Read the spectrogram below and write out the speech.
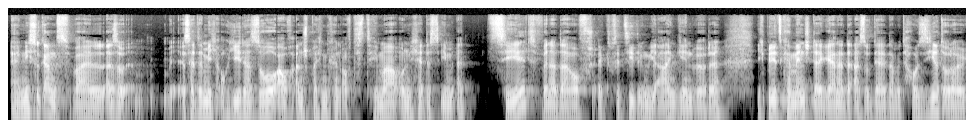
Äh, nicht so ganz, weil also es hätte mich auch jeder so auch ansprechen können auf das Thema und ich hätte es ihm erzählt, wenn er darauf explizit irgendwie eingehen würde. Ich bin jetzt kein Mensch, der gerne, also der damit hausiert oder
